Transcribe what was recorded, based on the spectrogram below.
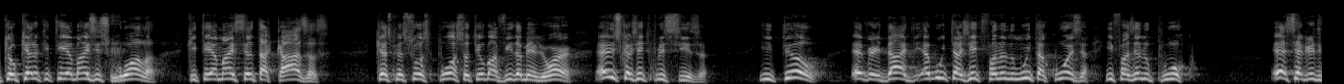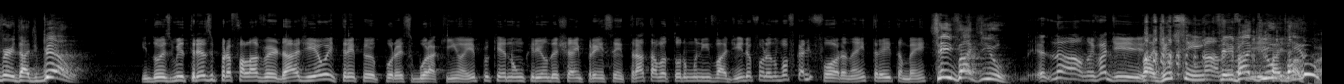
que eu quero é que tenha mais escola, que tenha mais santa casas, que as pessoas possam ter uma vida melhor. É isso que a gente precisa. Então, é verdade, é muita gente falando muita coisa e fazendo pouco. Essa é a grande verdade. Belo! Em 2013, para falar a verdade, eu entrei por esse buraquinho aí, porque não queriam deixar a imprensa entrar, tava todo mundo invadindo, eu falei, não vou ficar de fora, né? Entrei também. Você invadiu! Eh, Não, não invadi. Invadiu sim. Não, não Você invadiu, invadi. Paulo.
